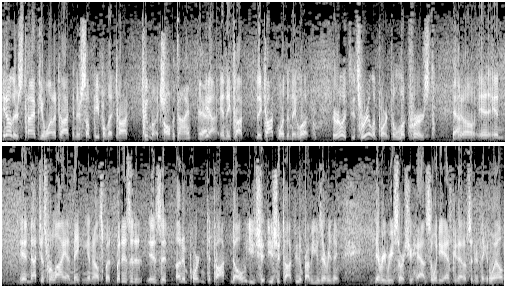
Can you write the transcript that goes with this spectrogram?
you know, there's times you want to talk, and there's some people that talk too much. All the time? Yeah, and they talk they talk more than they look. They're really, it's real important to look first. Yeah. You know, and, and and not just rely on making an announcement. But is it is it unimportant to talk? No, you should you should talk to and probably use everything, every resource you have. So when you ask me that, I'm sitting there thinking, well,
